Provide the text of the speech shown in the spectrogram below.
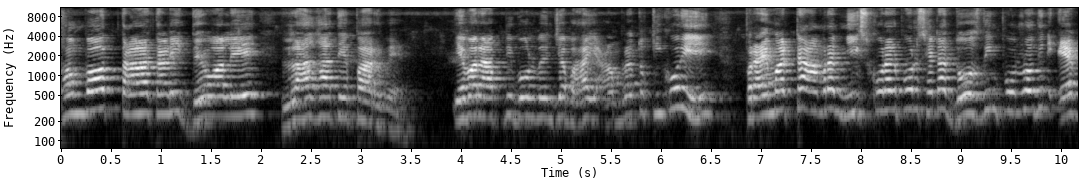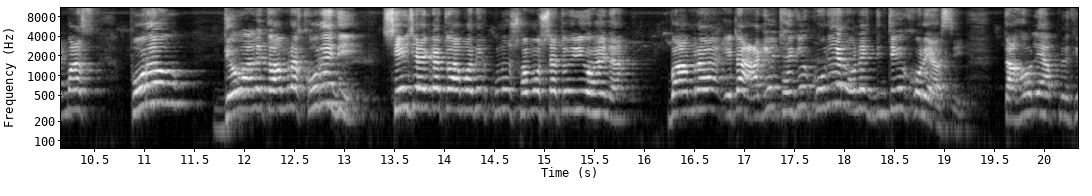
সম্ভব তাড়াতাড়ি দেওয়ালে লাগাতে পারবেন। এবার আপনি বলবেন যে, ভাই, আমরা তো কি করি? প্রাইমারটা আমরা মিক্স করার পর সেটা দশ দিন, পনেরো দিন, এক মাস পরেও দেওয়ালে তো আমরা করে দিই, সেই জায়গা তো আমাদের কোনো সমস্যা তৈরি হয় না। বা আমরা এটা আগে থেকে করি আর অনেক দিন থেকে করে আসি। তাহলে আপনাকে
